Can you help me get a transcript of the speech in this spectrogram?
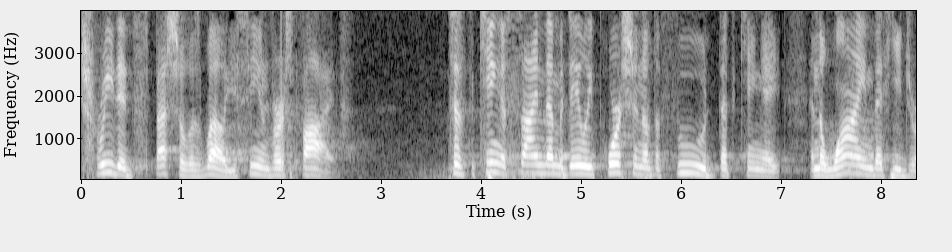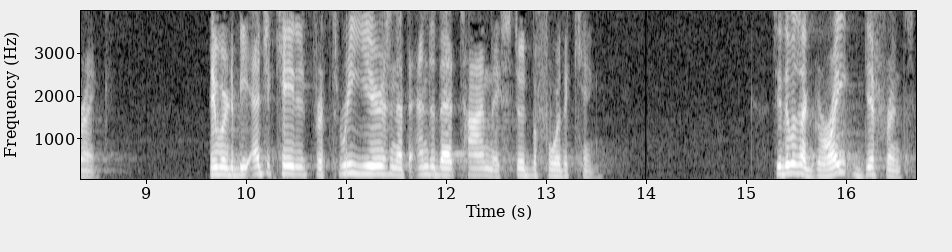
treated special as well. You see in verse 5. It says the king assigned them a daily portion of the food that the king ate and the wine that he drank. They were to be educated for three years, and at the end of that time, they stood before the king. See, there was a great difference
